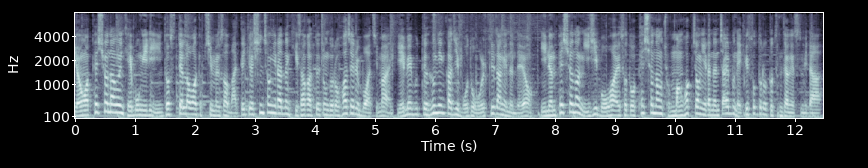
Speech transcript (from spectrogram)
영화 패션왕의 개봉일이 인터스텔라와 겹치면서 맞대결 신청이라는 기사가 뜰 정도로 화제를 모았지만 예매부터 흥행까지 모두 올 킬당했는데요. 이는 패션왕 25화에서도 패션왕 존망 확정이라는 짧은 에피소드로도 등장했습니다.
